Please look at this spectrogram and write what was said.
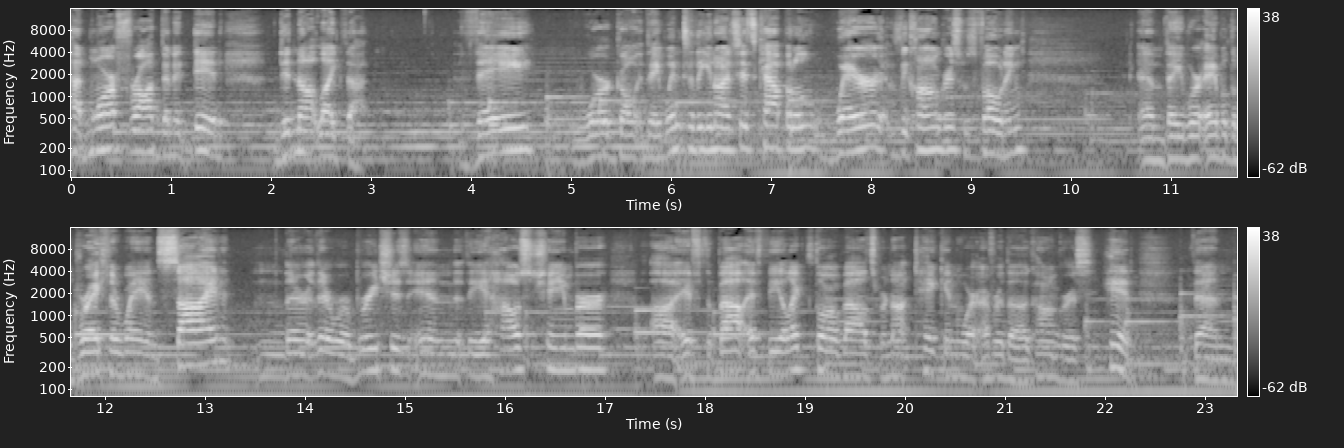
had more fraud than it did, did not like that. They were going. They went to the United States Capitol where the Congress was voting, and they were able to break their way inside. There, there were breaches in the House chamber. Uh, if the ball- if the electoral ballots were not taken wherever the Congress hid, then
